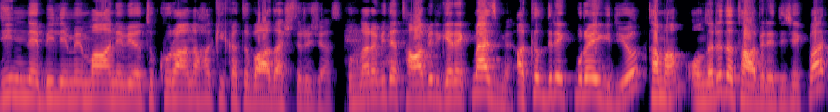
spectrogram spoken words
dinle bilimi, maneviyatı, Kur'an'ı, hakikati bağdaştıracağız? Bunlara bir de tabir gerekmez mi? Akıl direkt buraya gidiyor. Tamam onları da tabir edecek var.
